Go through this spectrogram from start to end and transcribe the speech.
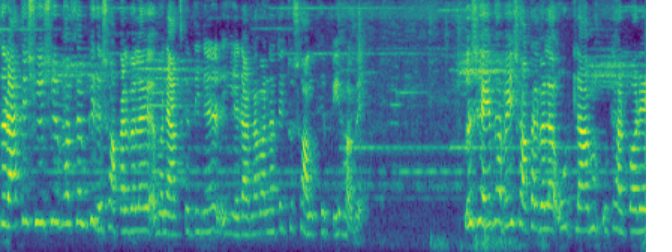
তো রাতে শুয়ে শুয়ে ভাবছিলাম কি যে সকালবেলায় মানে আজকের দিনের ইয়ে রান্নাবান্নাটা একটু সংক্ষেপই হবে। তো সেইভাবেই সকালবেলা উঠলাম। উঠার পরে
